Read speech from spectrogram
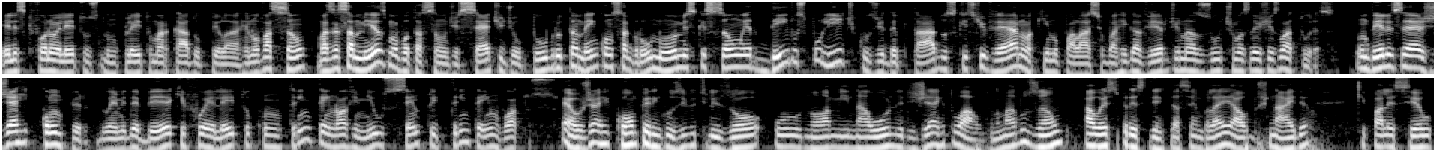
Eles que foram eleitos num pleito marcado pela renovação, mas essa mesma votação de 7 de outubro também consagrou nomes que são herdeiros políticos de deputados que estiveram aqui no Palácio Barriga Verde nas últimas legislaturas. Um deles é Jerry Comper, do MDB, que foi eleito com 39.131 votos. É, o Jerry Comper, inclusive, utilizou o nome na urna de Jerry do Aldo, numa alusão ao ex-presidente da Assembleia, Aldo Schneider, que faleceu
